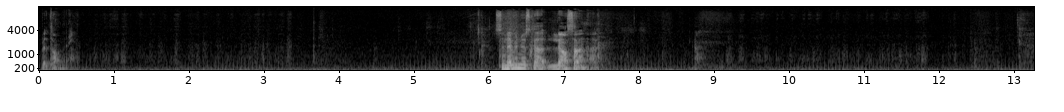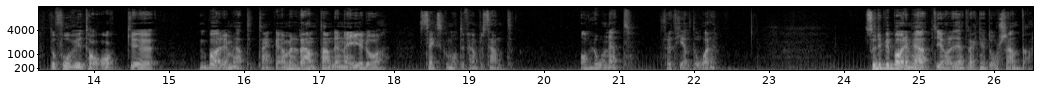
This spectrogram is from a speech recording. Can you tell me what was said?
betalning. Så när vi nu ska lösa den här Då får vi ta och eh, börja med att tänka, ja men räntan den är ju då 6,85% av lånet för ett helt år. Så det vi börjar med att göra det är att räkna ut årsräntan.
